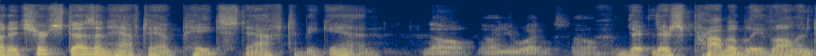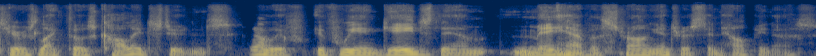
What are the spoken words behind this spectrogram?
But a church doesn't have to have paid staff to begin. No, no, you wouldn't. No. There, there's probably volunteers like those college students yeah. who, if, if we engage them, may have a strong interest in helping us.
